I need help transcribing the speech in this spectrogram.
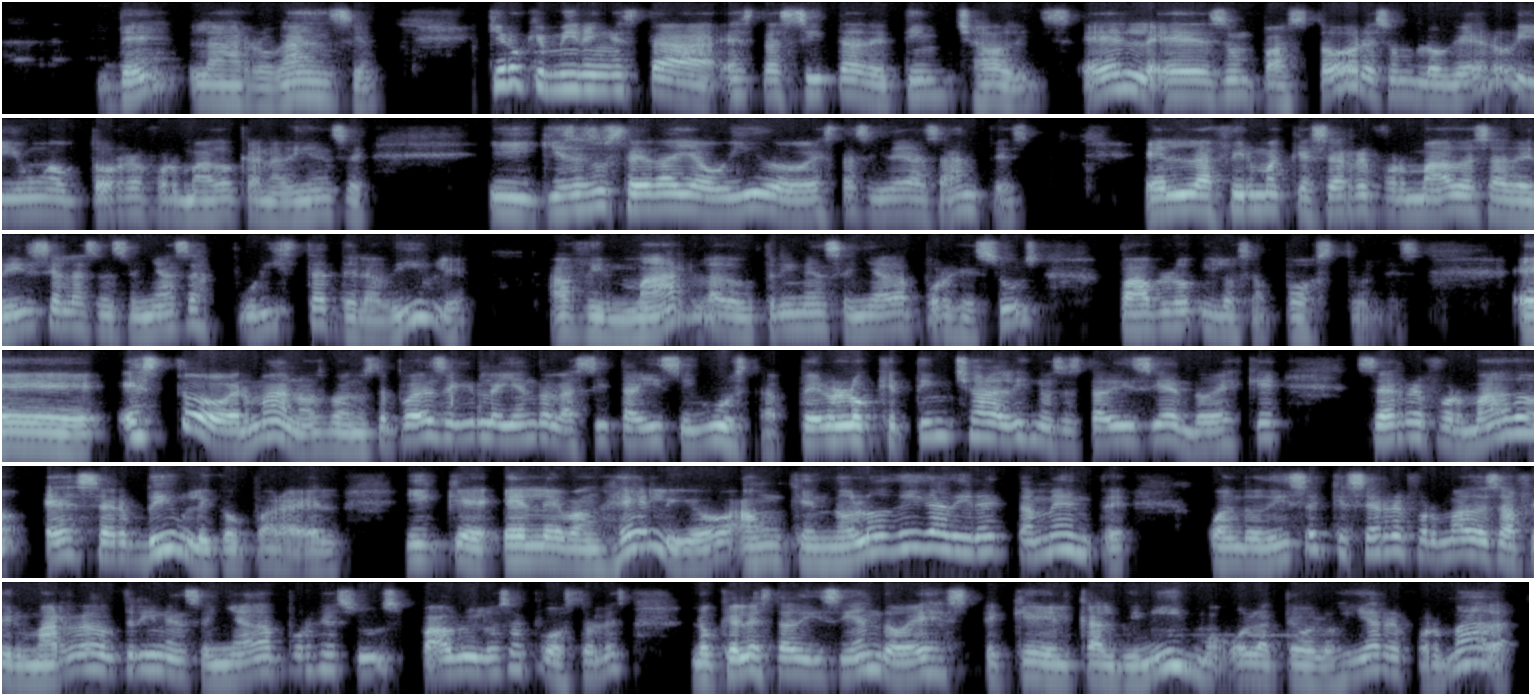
de la arrogancia. Quiero que miren esta, esta cita de Tim Challis. Él es un pastor, es un bloguero y un autor reformado canadiense y quizás usted haya oído estas ideas antes. Él afirma que ser reformado es adherirse a las enseñanzas puristas de la Biblia, afirmar la doctrina enseñada por Jesús, Pablo y los apóstoles. Eh, esto, hermanos, bueno, usted puede seguir leyendo la cita ahí si gusta, pero lo que Tim Charlie nos está diciendo es que ser reformado es ser bíblico para él y que el Evangelio, aunque no lo diga directamente, cuando dice que ser reformado es afirmar la doctrina enseñada por Jesús, Pablo y los apóstoles, lo que él está diciendo es que el calvinismo o la teología reformada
